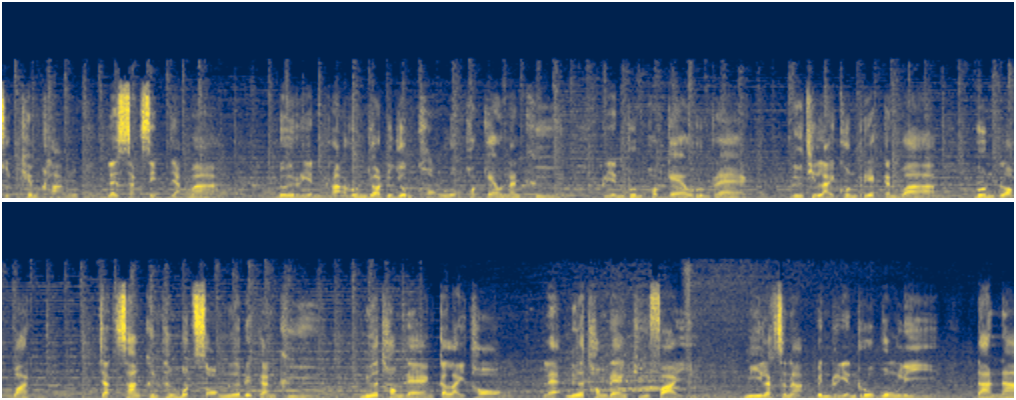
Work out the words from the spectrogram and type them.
สุดเข้มขลัง และศักดิ์สิทธิ์อย่างมาก โดยเหรียญพระรุ่นยอดนิยมของหลวงพ่อแก้วนั้นคือ เหรียญรุ่นพ่อแก้วรุ่นแรก หรือที่หลายคนเรียกกันว่า รุ่นบล็อกวัด จัดสร้างขึ้นทั้งหมด 2 เนื้อด้วยกันคือ เนื้อทองแดงกระไหลทอง และเนื้อทองแดงผิวไฟ มีลักษณะเป็นเหรียญรูปวงลี ด้านหน้า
